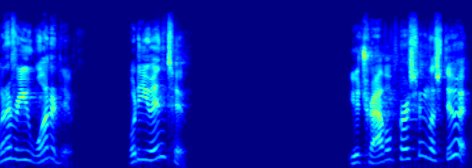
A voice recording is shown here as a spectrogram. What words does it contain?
Whatever you want to do. What are you into? You a travel person? Let's do it.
